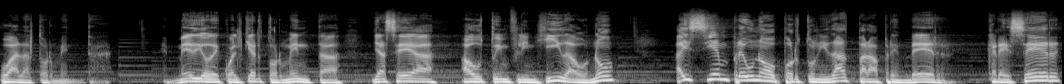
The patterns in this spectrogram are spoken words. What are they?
o a la tormenta. En medio de cualquier tormenta, ya sea autoinfligida o no, hay siempre una oportunidad para aprender, crecer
